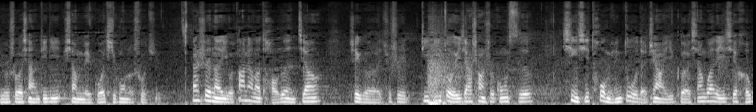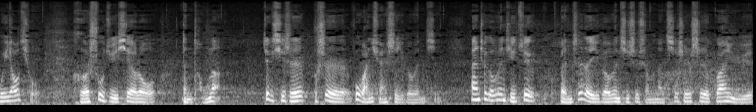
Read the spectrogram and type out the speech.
比如说像滴滴向美国提供了数据，但是呢，有大量的讨论将这个就是滴滴作为一家上市公司，信息透明度的这样一个相关的一些合规要求和数据泄露等同了，这个其实不是不完全是一个问题，但这个问题最本质的一个问题是什么呢？其实是关于。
